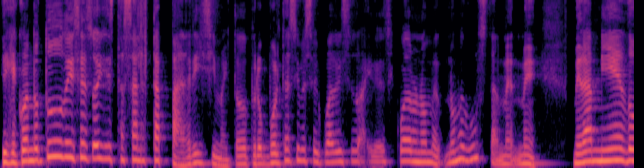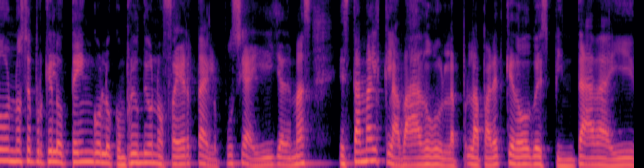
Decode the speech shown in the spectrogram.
Y que cuando tú dices, oye, esta sala está padrísima y todo, pero volteas y ves el cuadro y dices, ay, ese cuadro no me, no me gusta, me, me, da miedo, no sé por qué lo tengo, lo compré un día en oferta y lo puse ahí y además está mal clavado, la, la pared quedó despintada ahí,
